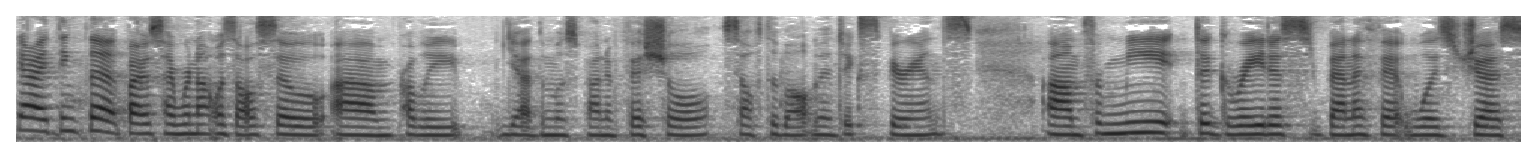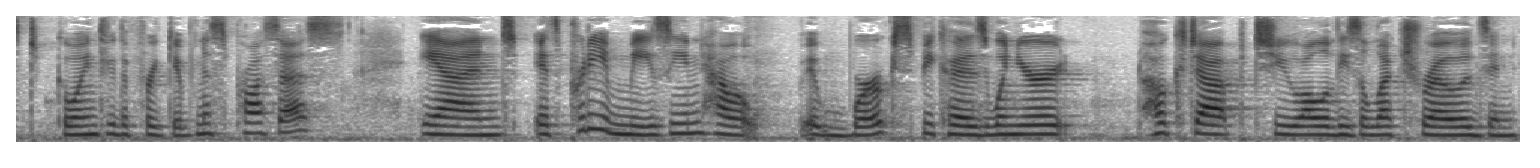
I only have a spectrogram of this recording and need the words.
Yeah, I think that BioCybernaut was also um, probably, yeah, the most beneficial self development experience. Um, for me, the greatest benefit was just going through the forgiveness process. And it's pretty amazing how it works because when you're hooked up to all of these electrodes and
